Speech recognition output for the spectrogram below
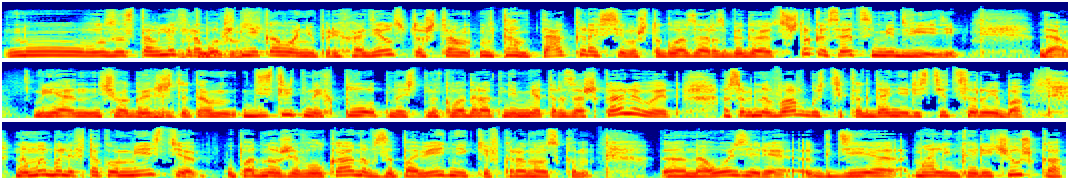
ну, заставлять это работать ужас. никого не приходилось, потому что там, ну, там так красиво, что глаза разбегаются. Что касается медведей, да, я начала говорить, угу. что там действительно их плотность на квадратный метр зашкаливает, особенно в августе, когда не рестится рыба. Но мы были в таком месте, у подножия вулкана, в заповеднике в Кранотском, э, на озере, где маленькая речушка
